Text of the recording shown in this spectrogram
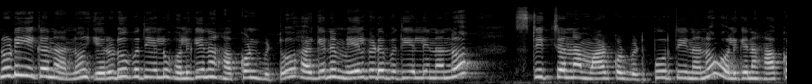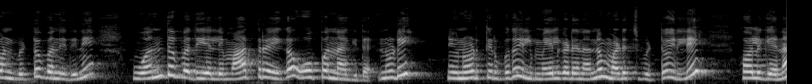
ನೋಡಿ, ಈಗ ನಾನು ಎರಡೂ ಬದಿಯಲ್ಲೂ ಹೊಲಿಗೆನ ಹಾಕ್ಕೊಂಡ್ಬಿಟ್ಟು ಹಾಗೆಯೇ ಮೇಲ್ಗಡೆ ಬದಿಯಲ್ಲಿ ನಾನು ಸ್ಟಿಚ್ಚನ್ನು ಮಾಡಿಕೊಡ್ಬಿಟ್ಟು, ಪೂರ್ತಿ ನಾನು ಹೊಲಿಗೆನ ಹಾಕ್ಕೊಂಡ್ಬಿಟ್ಟು ಬಂದಿದ್ದೀನಿ. ಒಂದು ಬದಿಯಲ್ಲಿ ಮಾತ್ರ ಈಗ ಓಪನ್ ಆಗಿದೆ. ನೋಡಿ ನೀವು ನೋಡ್ತಿರ್ಬೋದು ಇಲ್ಲಿ ಮೇಲ್ಗಡೆ ನಾನು ಮಡಚಿಬಿಟ್ಟು ಇಲ್ಲಿ ಹೊಲಿಗೆನ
